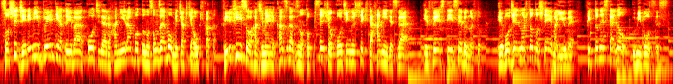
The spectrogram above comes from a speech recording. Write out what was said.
そしてジェレミー・ブエンディアといえばコーチであるハニー・ランボットの存在もめちゃくちゃ大きかった。フィル・ヒースをはじめ数々のトップ選手をコーチングしてきたハニーですが FST7 の人エボジェンの人として、まあ、有名。フィットネス界の海坊主です。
